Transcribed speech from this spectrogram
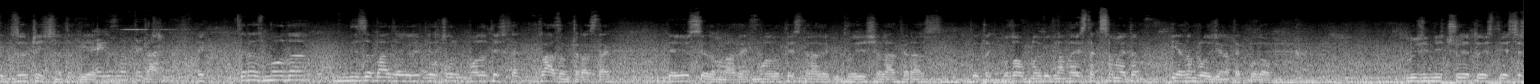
egzotyczne. Takie jak, Egzotyczne. Tak. Jak teraz moda nie za bardzo, dlaczego moda też tak razem teraz, tak? Ja już 7 lat, jak moda też teraz, jak 20 lat teraz, to tak podobno wygląda, jest tak samo, jeden ludzie na tak podobno. Ludzie nie czują, to jest jesteś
